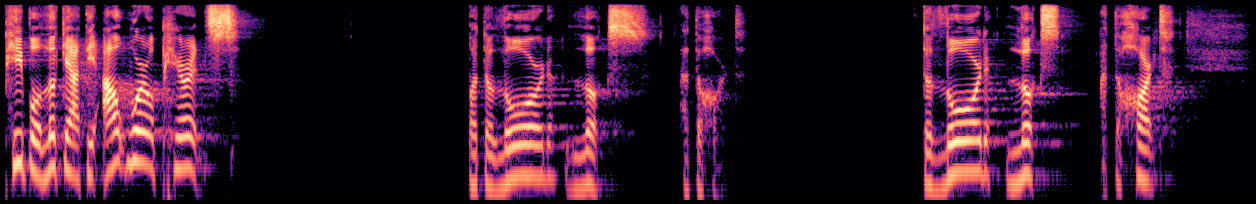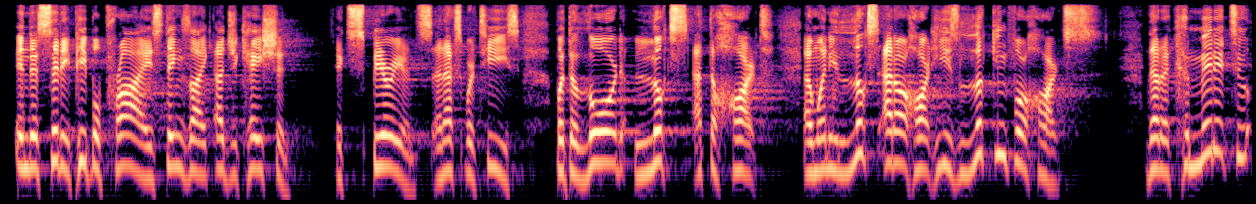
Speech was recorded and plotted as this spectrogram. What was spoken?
People look at the outward appearance, but the Lord looks at the heart. The Lord looks at the heart. In this city, people prize things like education, experience, and expertise, but the Lord looks at the heart. And when he looks at our heart, he is looking for hearts that are committed to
